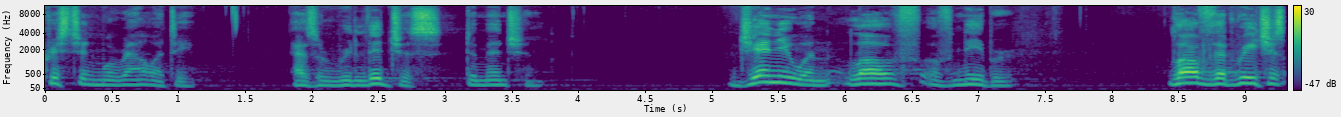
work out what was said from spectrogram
Christian morality has a religious dimension. Genuine love of neighbor, love that reaches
